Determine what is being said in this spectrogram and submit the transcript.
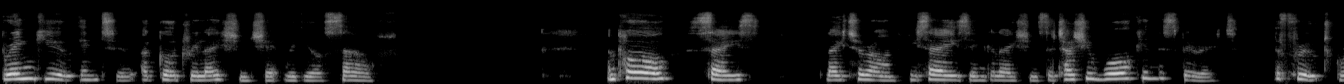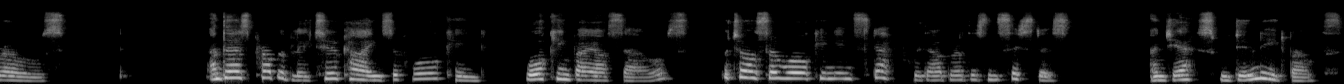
bring you into a good relationship with yourself. And Paul says later on, he says in Galatians that as you walk in the Spirit, the fruit grows. And there's probably two kinds of walking walking by ourselves, but also walking in step with our brothers and sisters. And yes, we do need both.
